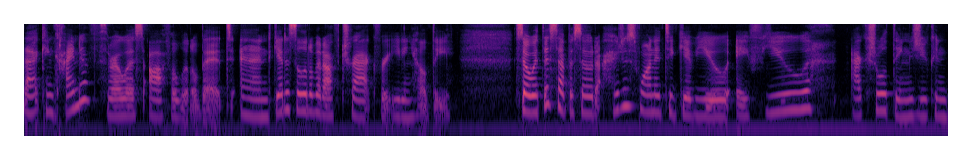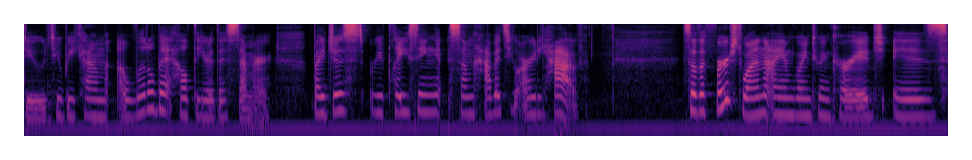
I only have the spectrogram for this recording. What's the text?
that can kind of throw us off a little bit and get us a little bit off track for eating healthy. So, with this episode, I just wanted to give you a few actual things you can do to become a little bit healthier this summer by just replacing some habits you already have. So, the first one I am going to encourage is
